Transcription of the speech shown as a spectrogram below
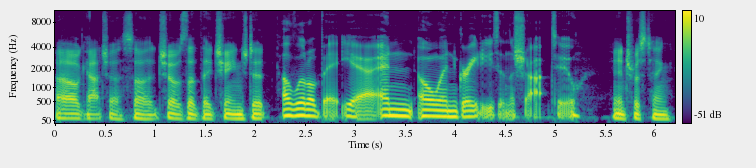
Oh, gotcha. So it shows that they changed it. a little bit, yeah. And Owen Grady's in the shot too. Interesting.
